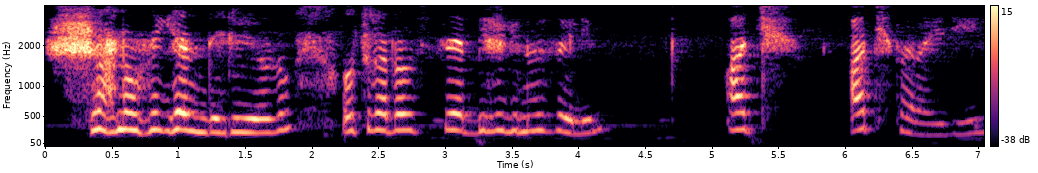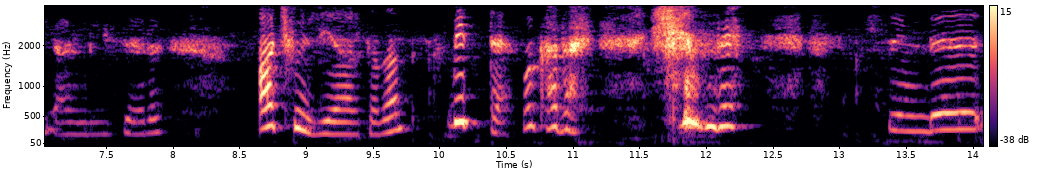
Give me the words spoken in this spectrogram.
Şu an onu gönderiyorum. O sırada size bir günümü söyleyeyim. Aç, aç tarayıcıyı yani bilgisayarı. Aç müziği arkadan. Bitti. Bu kadar. Şimdi şimdi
